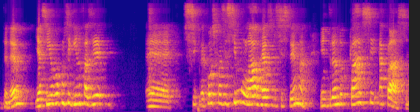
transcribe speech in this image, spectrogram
Entenderam? E assim eu vou conseguindo fazer. É, é como se fosse simular o resto do sistema, entrando classe a classe.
